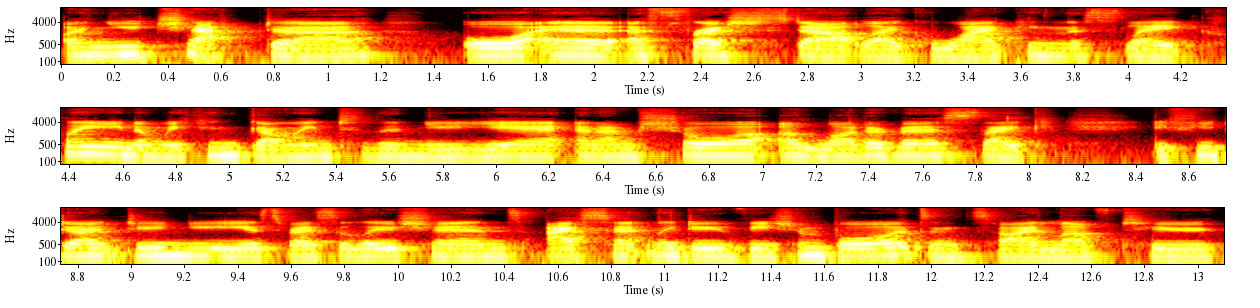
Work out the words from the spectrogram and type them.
a new chapter, or a, a, fresh start, like wiping the slate clean, and we can go into the new year. And I'm sure a lot of us, like, if you don't do New Year's resolutions, I certainly do vision boards. And so I love to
